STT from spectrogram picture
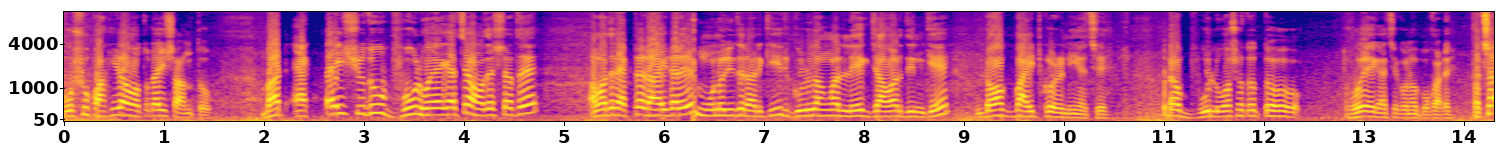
পশু পাখিরা অতটাই শান্ত। বাট একটাই শুধু ভুল হয়ে গেছে আমাদের সাথে, আমাদের একটা রাইডারের মনোজিতের আর কি, গুরুদাঙ্গার লেক যাওয়ার দিনকে ডগ বাইট করে নিয়েছে। ওটা ভুলবশত তো হয়ে গেছে কোনো প্রকারে। আচ্ছা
